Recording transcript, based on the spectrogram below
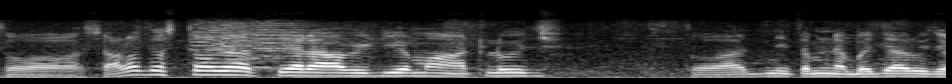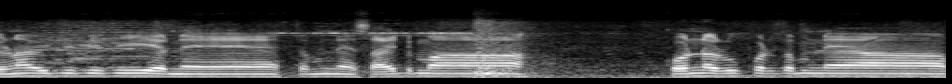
તો ચાલો દોસ્તો, હવે અત્યારે આ વિડીયોમાં આટલું જ. તો આજની તમને બજારો જણાવી દીધી હતી અને તમને સાઈડમાં કોર્નર ઉપર તમને આ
